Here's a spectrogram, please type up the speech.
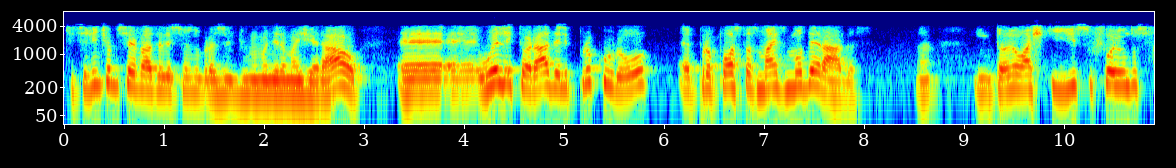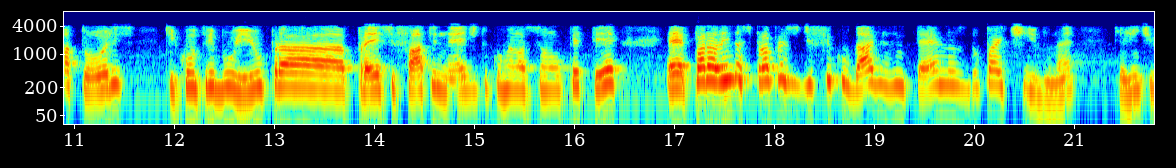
que, se a gente observar as eleições no Brasil de uma maneira mais geral, é, é, o eleitorado ele procurou é, propostas mais moderadas. Né? Então, eu acho que isso foi um dos fatores que contribuiu para esse fato inédito com relação ao PT, é, para além das próprias dificuldades internas do partido, né? Que a gente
